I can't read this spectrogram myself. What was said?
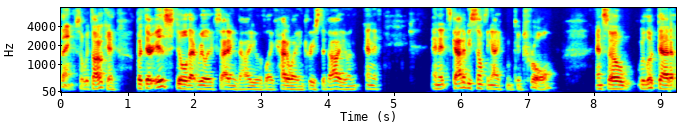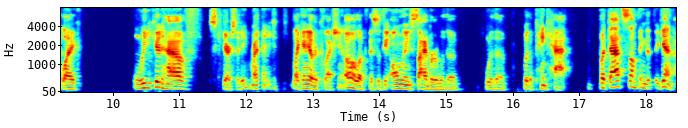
thing. So we thought, okay, but there is still that really exciting value of like, how do I increase the value? And and if and it's got to be something I can control. And so we looked at it like we could have scarcity, right? Could, like any other collection. Oh, look, this is the only cyber with a with a with a pink hat. But that's something that again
